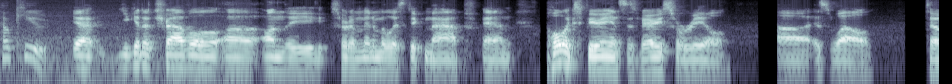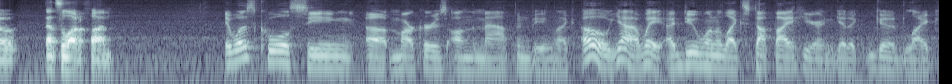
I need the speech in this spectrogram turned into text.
How cute. Yeah, you get to travel uh, on the sort of minimalistic map, and the whole experience is very surreal uh, as well. So that's a lot of fun. It was cool seeing uh, markers on the map and being like, "Oh yeah, wait, I do want to like stop by here and get a good like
